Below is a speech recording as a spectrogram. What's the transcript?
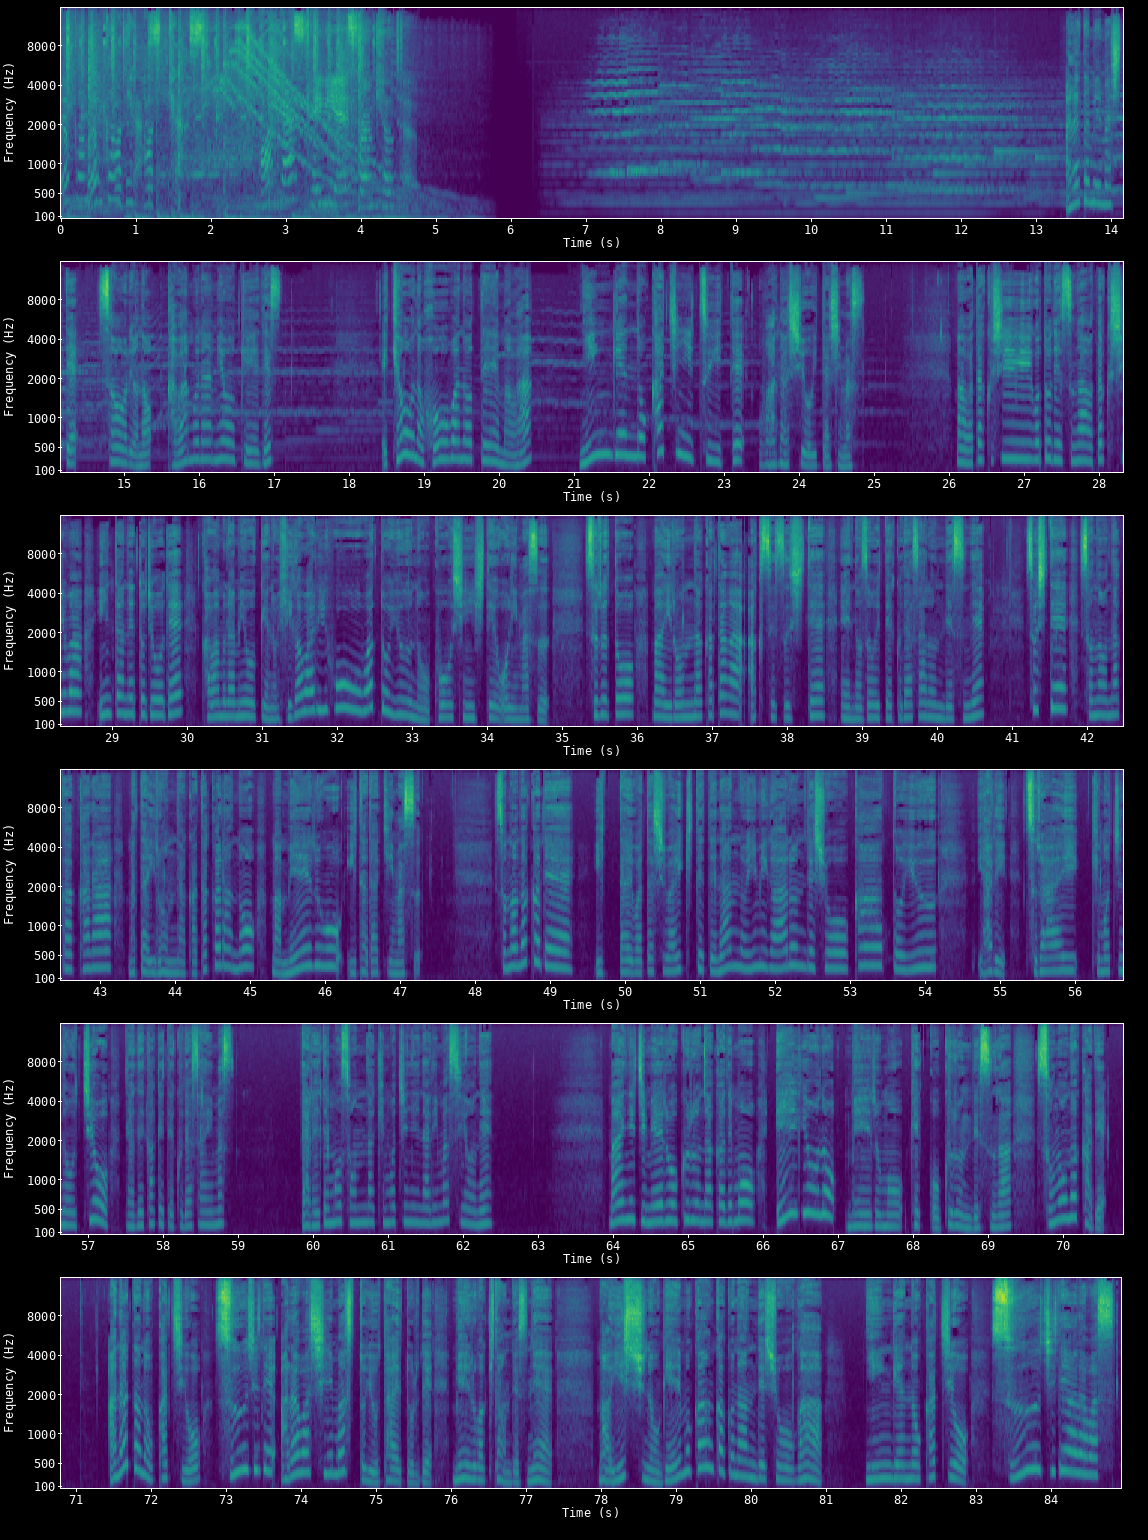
Welcome, Welcome to podcast. Podcast KBS from Kyoto. 改めまして僧侶の河村明慶です今日の法話のテーマは人間の価値についてお話をいたしますまあ私事ですが、私はインターネット上で河村明家の日替わり法話というのを更新しております。すると、まあいろんな方がアクセスして、えー、覗いてくださるんですね。そしてその中からまたいろんな方からの、まあ、メールをいただきます。その中で一体私は生きてて何の意味があるんでしょうかというやはり辛い気持ちのうちを投げかけてくださいます。誰でもそんな気持ちになりますよね。毎日メールを来る中でも営業のメールも結構来るんですが、その中であなたの価値を数字で表しますというタイトルでメールが来たんですね。まあ一種のゲーム感覚なんでしょうが、人間の価値を数字で表す。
